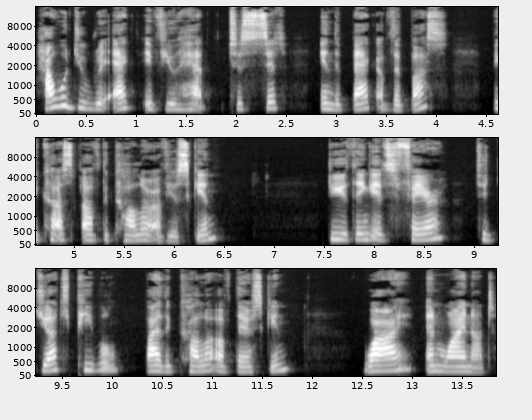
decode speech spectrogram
How would you react if you had to sit in the back of the bus because of the color of your skin? Do you think it's fair to judge people by the color of their skin? Why and why not?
